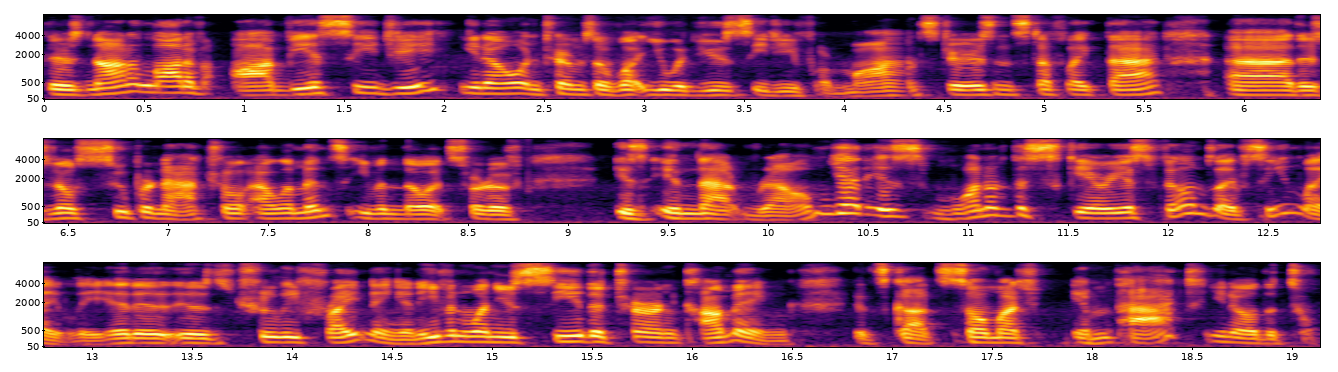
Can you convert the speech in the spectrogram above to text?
there's not a lot of obvious CG, you know, in terms of what you would use CG for monsters and stuff like that. Uh, there's no supernatural elements, even though it's sort of is in that realm, yet is one of the scariest films I've seen lately. It is, truly frightening, and even when you see the turn coming, it's got so much impact. You know, the tw-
